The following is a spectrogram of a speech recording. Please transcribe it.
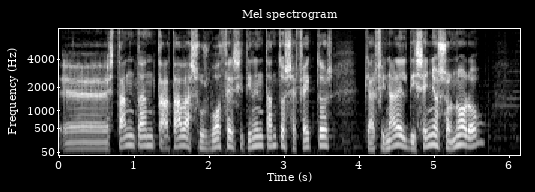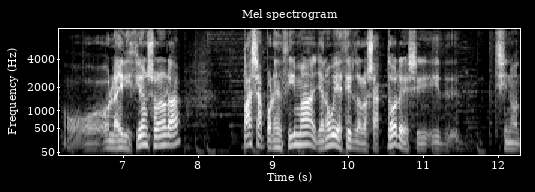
eh, están tan tratadas sus voces y tienen tantos efectos que al final el diseño sonoro o, la edición sonora pasa por encima, ya no voy a decir de los actores, sino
